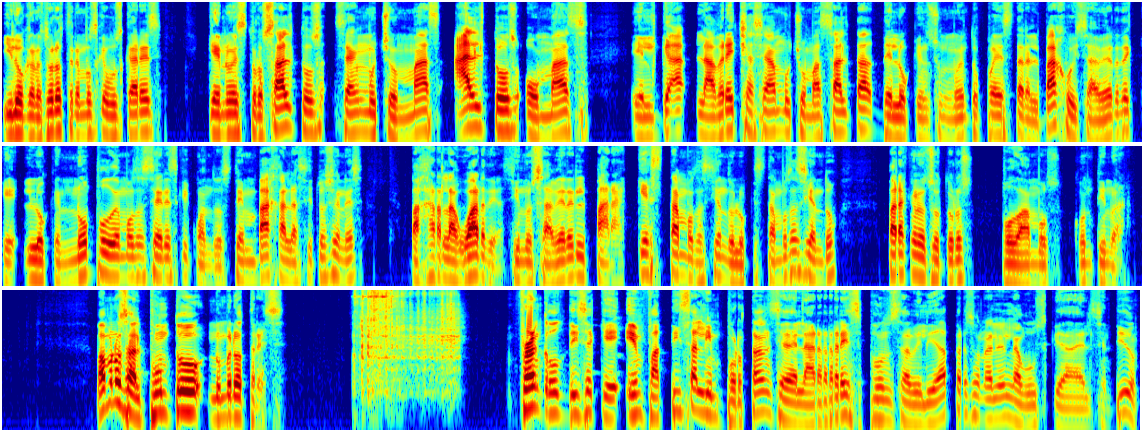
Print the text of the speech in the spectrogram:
Y lo que nosotros tenemos que buscar es que nuestros saltos sean mucho más altos o más la brecha sea mucho más alta de lo que en su momento puede estar el bajo y saber de que lo que no podemos hacer es que cuando estén bajas las situaciones, bajar la guardia, sino saber el para qué estamos haciendo lo que estamos haciendo para que nosotros podamos continuar. Vámonos al punto número 3. Frankl dice que enfatiza la importancia de la responsabilidad personal en la búsqueda del sentido.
